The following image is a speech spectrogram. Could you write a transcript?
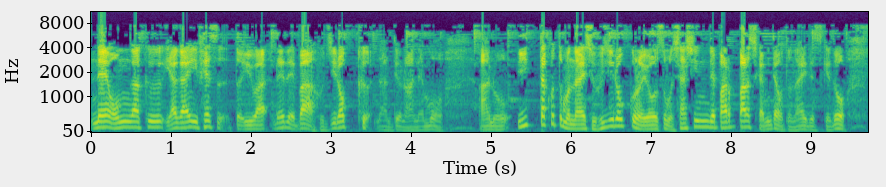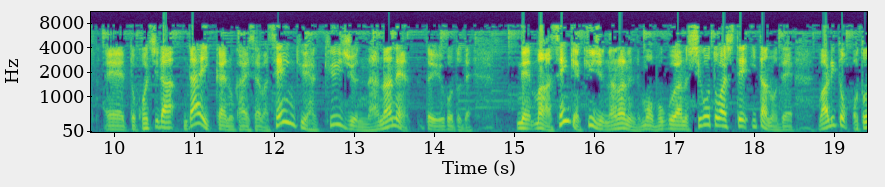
ね、音楽野外フェスと言われれば、フジロックなんていうのはね、もう、あの、行ったこともないし、フジロックの様子も写真でパラパラしか見たことないですけど、えっ、ー、と、こちら、第1回の開催は1997年ということで、ね、まあ、1997年でもう僕はあの仕事はしていたので、割と大人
